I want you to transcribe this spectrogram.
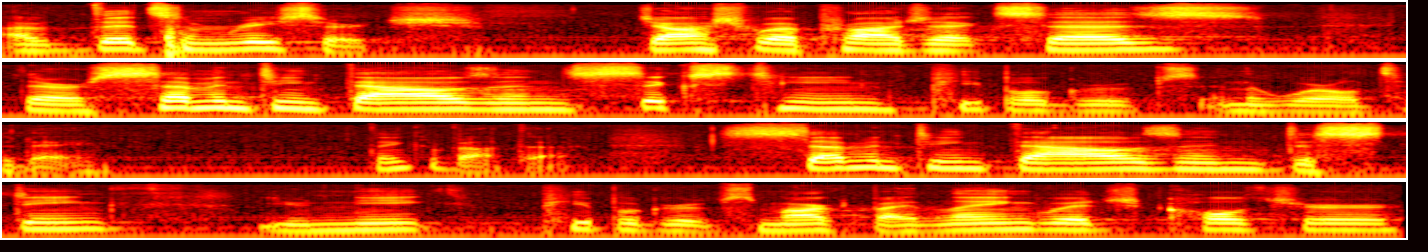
I did some research. Joshua Project says there are 17,016 people groups in the world today. Think about that. 17,000 distinct, unique people groups marked by language, culture,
